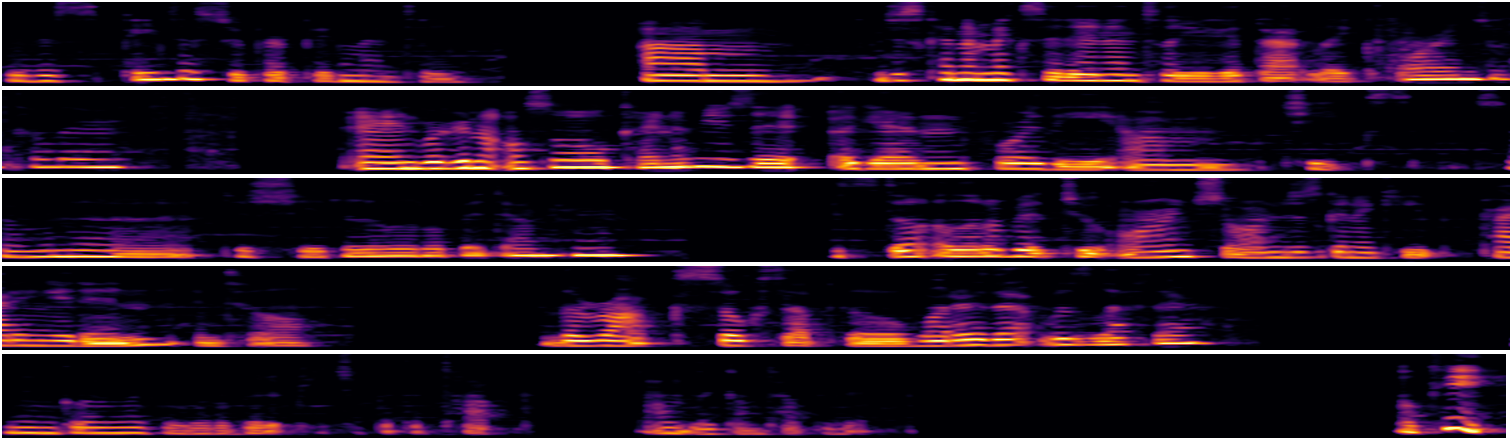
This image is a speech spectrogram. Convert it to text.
This paint is super pigmented. Um, just kind of mix it in until you get that like orangey color. And we're going to also kind of use it again for the um, cheeks. So I'm to just shade it a little bit down here. It's still a little bit too orange, so I'm just to keep patting it in until the rock soaks up the water that was left there. And then going with a little bit of peach up at the top, on like on top of it. Okay,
